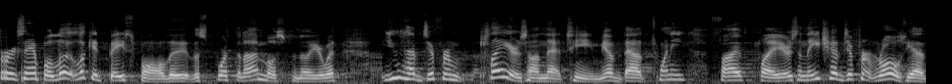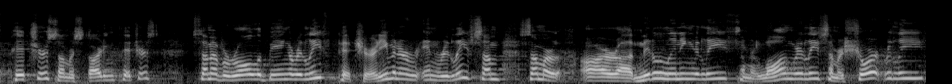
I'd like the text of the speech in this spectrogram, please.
For example, look, look at baseball, the, the sport that I'm most familiar with you have different players on that team. You have about 25 players, and they each have different roles. You have pitchers, some are starting pitchers, Some have a role of being a relief pitcher. And even in relief, some, some are, are uh, middle inning relief, some are long relief, some are short relief.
